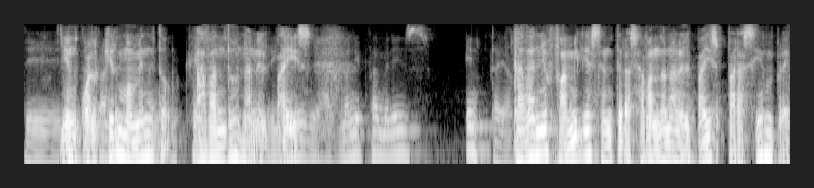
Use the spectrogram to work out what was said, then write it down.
y en cualquier momento abandonan el país. Cada año familias enteras abandonan el país para siempre.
